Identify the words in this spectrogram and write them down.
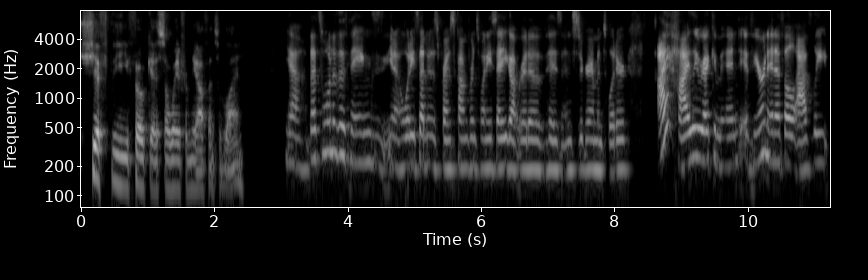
shift the focus away from the offensive line yeah, that's one of the things, you know, what he said in his press conference when he said he got rid of his Instagram and Twitter. I highly recommend if you're an NFL athlete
